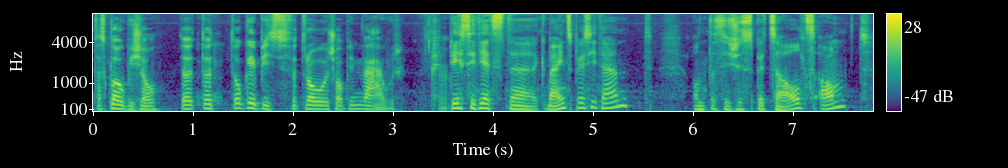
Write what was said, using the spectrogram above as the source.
Das glaube ich schon. Da, da, da gebe ich das Vertrauen schon beim Wähler. Ja. Die sind jetzt der Gemeindepräsident und das ist ein bezahltes Amt.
